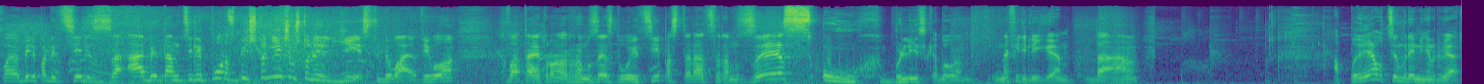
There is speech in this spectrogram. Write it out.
Флай убили, полетели за Абидом. Телепорт сбить, что нечем, что ли? Есть, убивают его. Хватает урона, Рамзес будет идти, постараться Рамзес. Ух, близко было. Нафидили EG, да. Impale тем временем, ребят,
